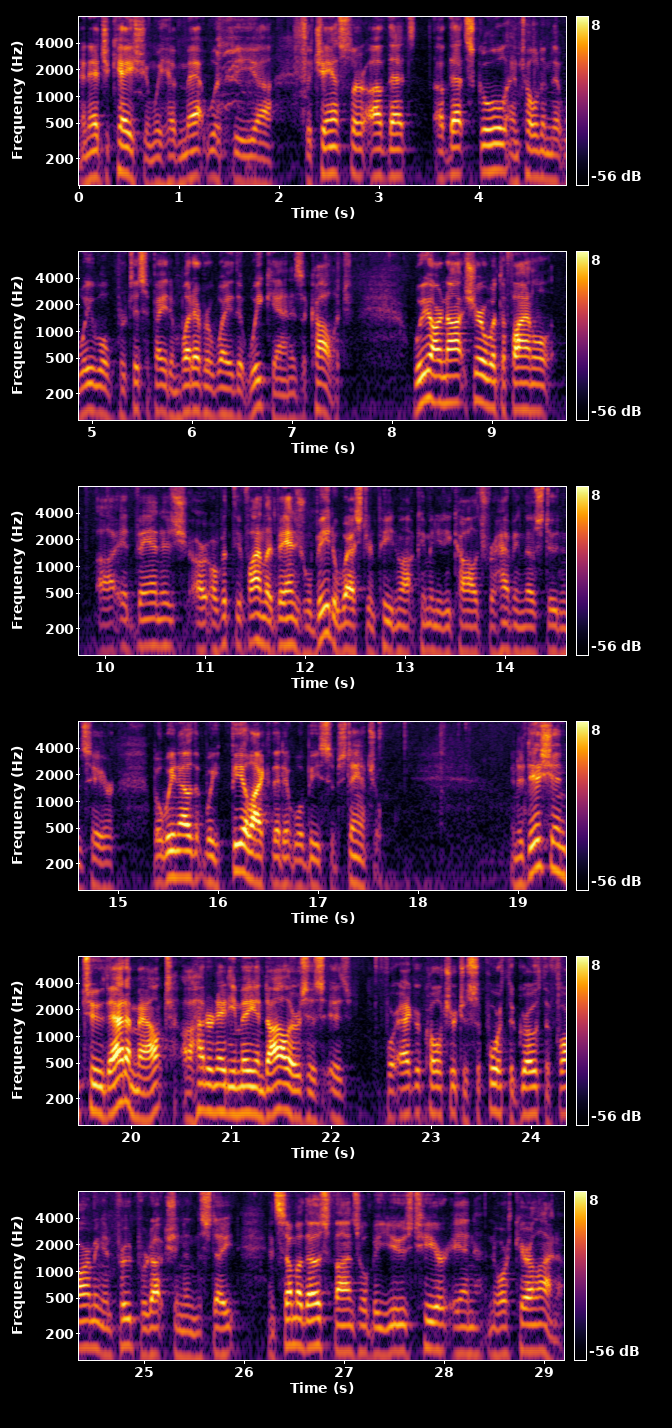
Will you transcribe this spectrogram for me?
and education. We have met with the, uh, the chancellor of that, of that school and told him that we will participate in whatever way that we can as a college. We are not sure what the final uh, advantage, or or what the final advantage will be to Western Piedmont Community College for having those students here, but we know that we feel like that it will be substantial. In addition to that amount, $180 million is, is for agriculture to support the growth of farming and food production in the state, and some of those funds will be used here in North Carolina,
